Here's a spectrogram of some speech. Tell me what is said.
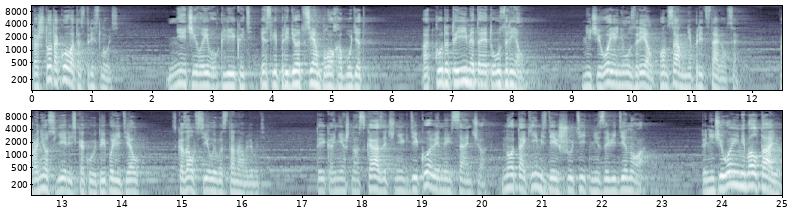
Да что такого-то стряслось? Нечего его кликать, если придет, всем плохо будет. Откуда ты имя-то это узрел? Ничего я не узрел, он сам мне представился. Пронес ересь какую-то и полетел. Сказал силы восстанавливать. Ты, конечно, сказочник диковинный, Санчо, но таким здесь шутить не заведено. Ты ничего и не болтаю.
